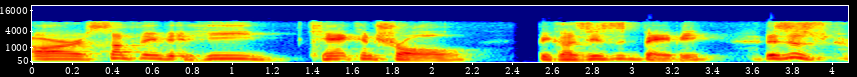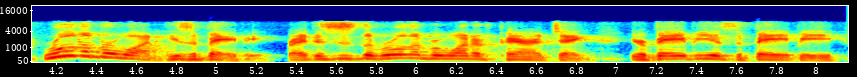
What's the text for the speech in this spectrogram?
are something that he can't control because he's a baby. This is rule number one. He's a baby, right? This is the rule number one of parenting. Your baby is a baby,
